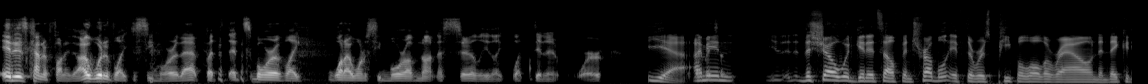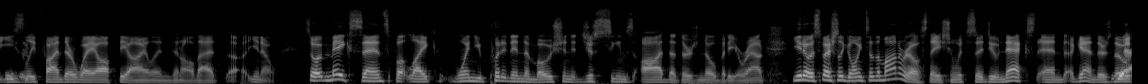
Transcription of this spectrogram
It is kind of funny though. I would have liked to see more of that, but it's more of like what I want to see more of, not necessarily like what didn't work. yeah. I mean, y- the show would get itself in trouble if there was people all around and they could Mhm. easily find their way off the island and all that, uh, you know. So it makes sense, but like when you put it into motion, it just seems odd that there's nobody around. You know, especially going to the monorail station, which they do next, and again, there's no Yeah.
